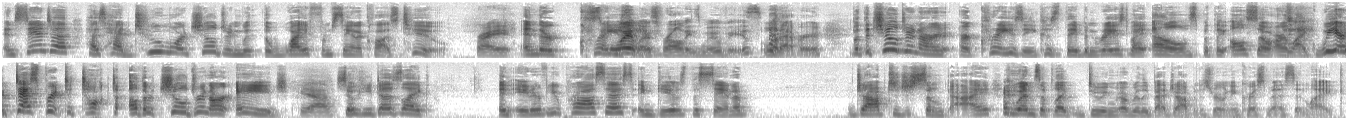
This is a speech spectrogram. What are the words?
And Santa has had two more children with the wife from Santa Claus 2. Right. And they're crazy. Spoilers for all these movies. Whatever. But the children are, are crazy because they've been raised by elves, but they also are like, we are desperate to talk to other children our age. Yeah. So he does like an interview process and gives the Santa job to just some guy who ends up like doing a really bad job and is ruining Christmas and like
